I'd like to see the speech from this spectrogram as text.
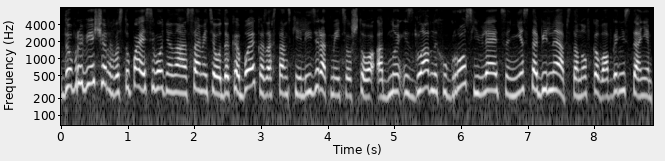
Добрый вечер. Выступая сегодня на саммите ОДКБ, казахстанский лидер отметил, что одной из главных угроз является нестабильная обстановка в Афганистане.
